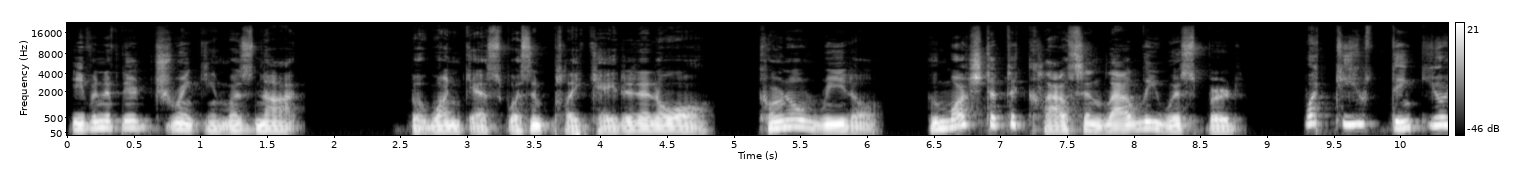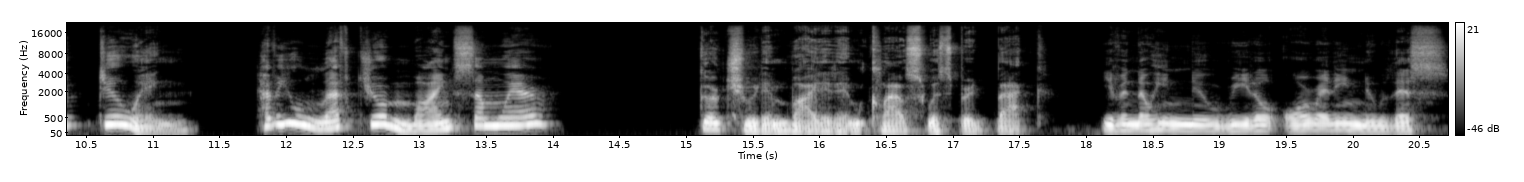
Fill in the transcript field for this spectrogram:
even if their drinking was not. But one guest wasn't placated at all Colonel Riedel, who marched up to Klaus and loudly whispered, What do you think you're doing? Have you left your mind somewhere? Gertrude invited him, Klaus whispered back, even though he knew Riedel already knew this.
